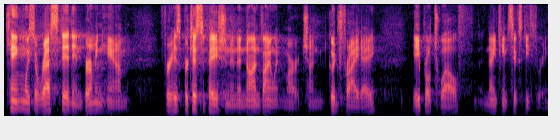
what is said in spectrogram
King was arrested in Birmingham for his participation in a nonviolent march on Good Friday, April 12, 1963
